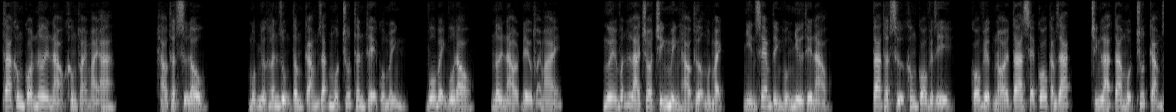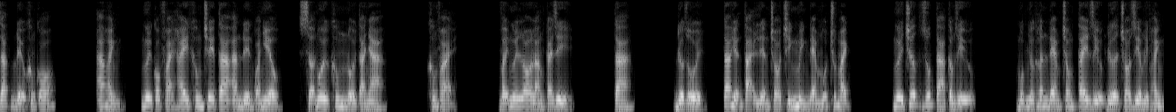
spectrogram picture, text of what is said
ta không có nơi nào không thoải mái a. Hảo thật sự đâu. Một nhược hân dụng tâm cảm giác một chút thân thể của mình, vô bệnh vô đau, nơi nào đều thoải mái. Ngươi vẫn là cho chính mình hào thượng một mạch, nhìn xem tình huống như thế nào. Ta thật sự không có việc gì, có việc nói ta sẽ có cảm giác, chính là ta một chút cảm giác đều không có. A Hoành, ngươi có phải hay không chê ta ăn đến quá nhiều, sợ nuôi không nổi ta nha? Không phải. Vậy ngươi lo lắng cái gì? Ta. Được rồi, ta hiện tại liền cho chính mình đem một chút mạch. Ngươi trước giúp ta cầm dịu. Một nhược hân đem trong tay dịu đưa cho Diêm Lịch Hành,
